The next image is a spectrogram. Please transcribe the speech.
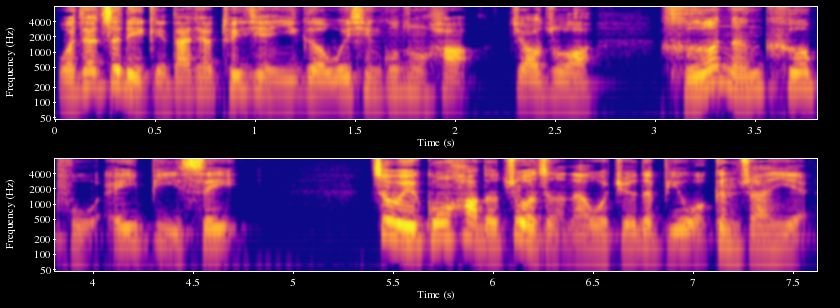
我在这里给大家推荐一个微信公众号，叫做“核能科普 A B C”。这位公号的作者呢，我觉得比我更专业。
